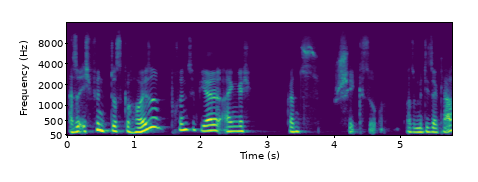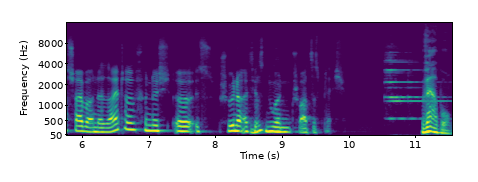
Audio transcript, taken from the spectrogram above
Also ich finde das Gehäuse prinzipiell eigentlich ganz schick so. Also mit dieser Glasscheibe an der Seite, finde ich, äh, ist schöner als mhm. jetzt nur ein schwarzes Blech. Werbung.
